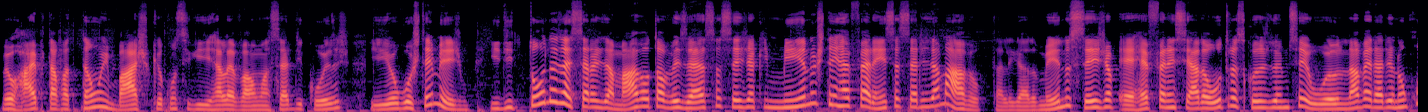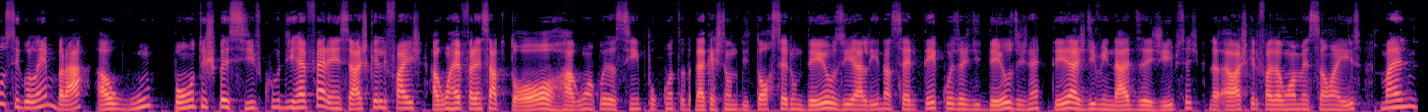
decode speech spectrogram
meu hype tava tão embaixo que eu consegui relevar uma série de coisas e eu gostei mesmo. E de todas as séries da Marvel, talvez essa seja a que menos tem referência às séries da Marvel, tá ligado? Menos seja é, referenciado a outras coisas do MCU. Eu, na verdade, eu não consigo lembrar algum ponto específico de referência. Acho que ele faz alguma referência a Thor, alguma coisa assim, por conta da questão de Thor ser um deus e ali na série ter coisas de deuses, né? Ter as divindades egípcias. Eu acho que ele faz alguma menção a isso. Mas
